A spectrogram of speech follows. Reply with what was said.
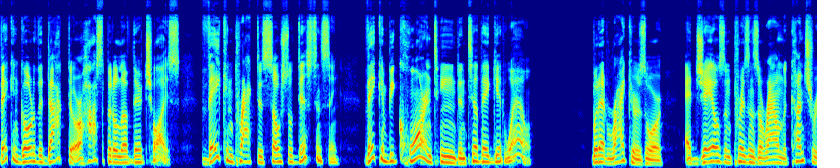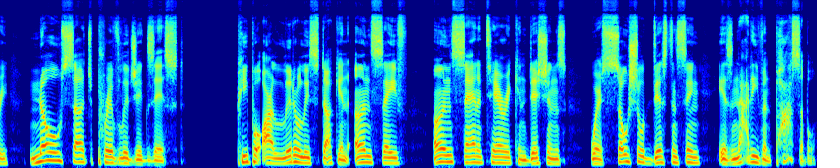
They can go to the doctor or hospital of their choice. They can practice social distancing. They can be quarantined until they get well. But at Rikers or at jails and prisons around the country, no such privilege exists. People are literally stuck in unsafe, unsanitary conditions where social distancing is not even possible.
